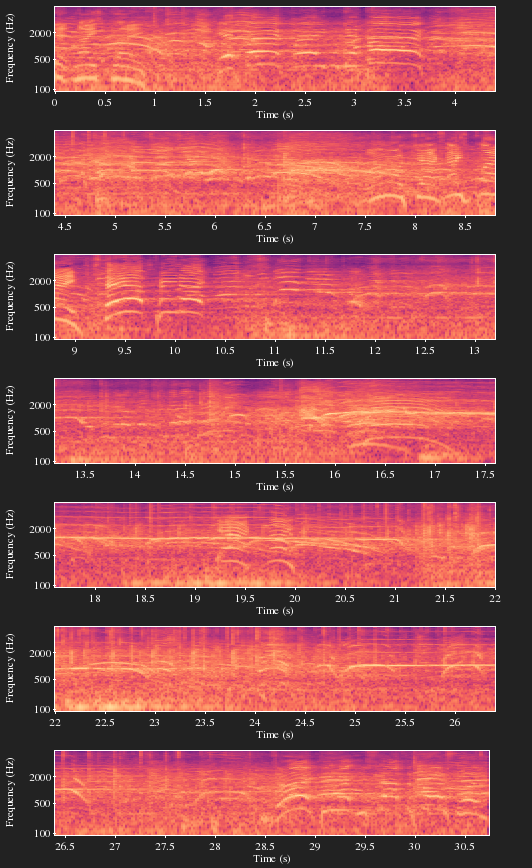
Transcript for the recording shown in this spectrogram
it. Nice play. Get back, Braden, get back! Almost, Jack. Nice play. Stay up, All right, peanut, you stop the first one.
